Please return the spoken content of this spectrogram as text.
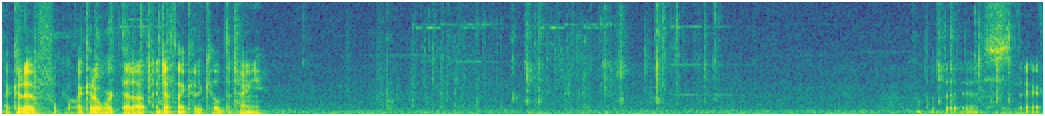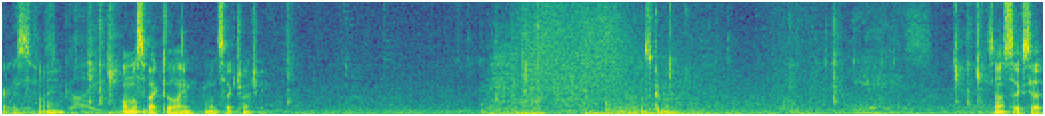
I could have, I could have worked that out. I definitely could have killed the tiny. I'll put this there. It's fine. guide. Almost back to the lane. One sec, Chachi. That was a good one. It's not six yet.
